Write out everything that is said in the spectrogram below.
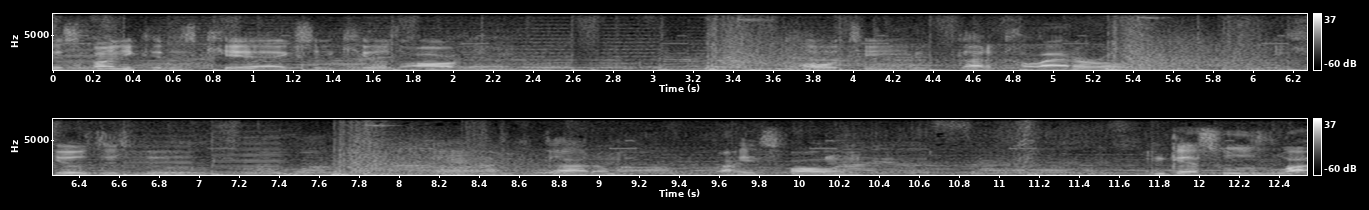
It's funny because this kid actually kills all of them. Whole team got a collateral. He kills this dude. Damn, got him while he's falling. And guess who's li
